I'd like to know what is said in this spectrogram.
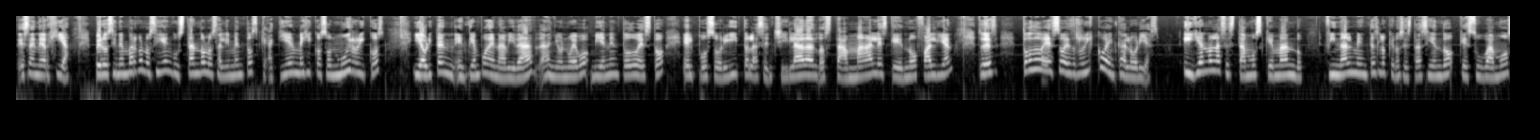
esa energía, pero sin embargo nos siguen gustando los alimentos que aquí en México son muy ricos y ahorita en, tiempo de Navidad, Año Nuevo, vienen todo esto, el pozolito, las enchiladas, los tamales que no fallan. Entonces, todo eso es rico en calorías y ya no las estamos quemando. Finalmente es lo que nos está haciendo que subamos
